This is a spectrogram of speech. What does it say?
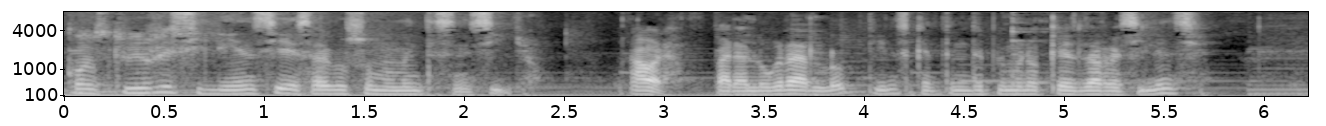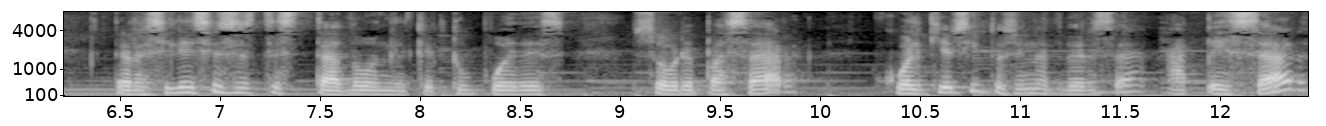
Construir resiliencia es algo sumamente sencillo. Ahora, para lograrlo, tienes que entender primero qué es la resiliencia. La resiliencia es este estado en el que tú puedes sobrepasar cualquier situación adversa a pesar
